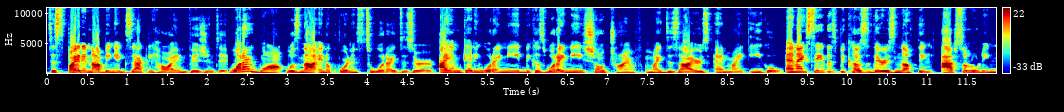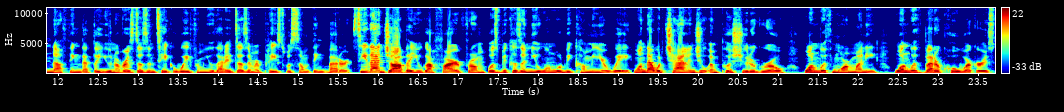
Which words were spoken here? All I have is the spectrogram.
despite it not being exactly how I envisioned it. What I want was not in accordance to what I deserve. I am getting what I need because what I need shall triumph my desires and my ego. And I say this because there is nothing, absolutely nothing that the universe doesn't take away from you that it doesn't replace with something better. See that job that you got fired from was because a new one would be coming your way. One that would challenge you and push you to grow. One with more money, one with better coworkers,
